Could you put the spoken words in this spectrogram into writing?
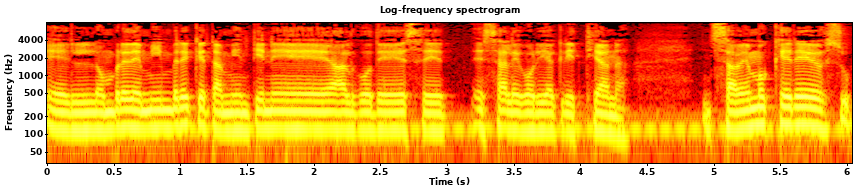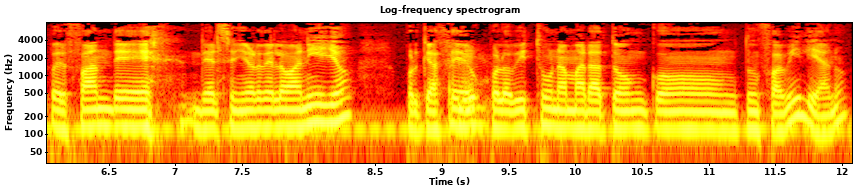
el hombre de mimbre que también tiene algo de ese, esa alegoría cristiana. Sabemos que eres súper fan de, del Señor de los Anillos, porque hace, por lo visto, una maratón con tu familia, ¿no?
